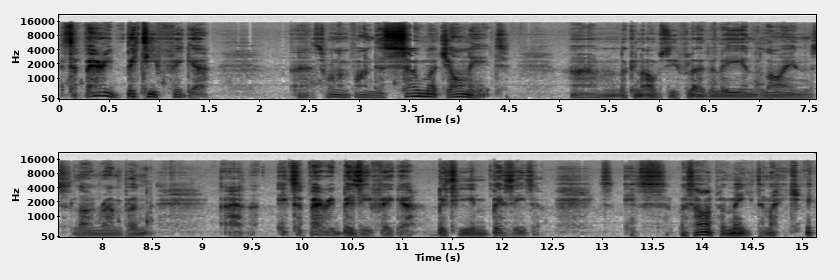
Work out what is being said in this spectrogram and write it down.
it's a very bitty figure that's what I'm finding. There's so much on it. Um, looking at obviously fleur-de-lis and the lions, lion rampant. It's a very busy figure, bitty and busy. So it's, it's, it's hard for me to make it.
